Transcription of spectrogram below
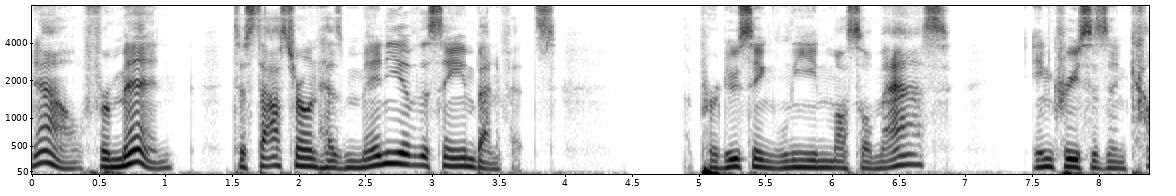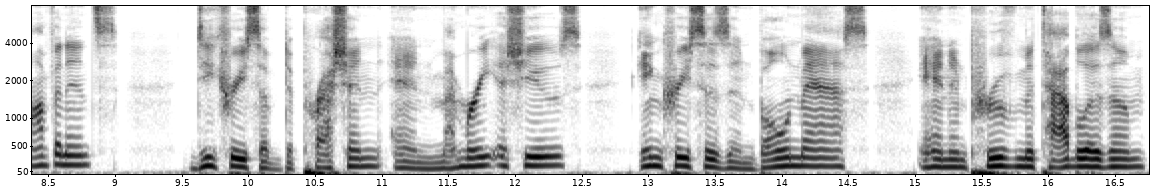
Now, for men, testosterone has many of the same benefits producing lean muscle mass, increases in confidence, decrease of depression and memory issues, increases in bone mass, and improved metabolism.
